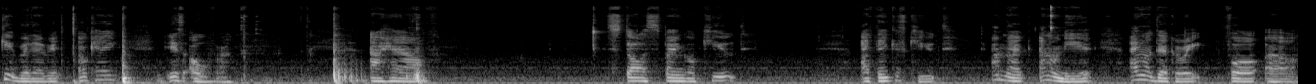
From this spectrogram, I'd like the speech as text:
get rid of it, okay? It's over. I have Star Spangled Cute. I think it's cute. I'm not, I don't need it. I don't decorate for uh,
